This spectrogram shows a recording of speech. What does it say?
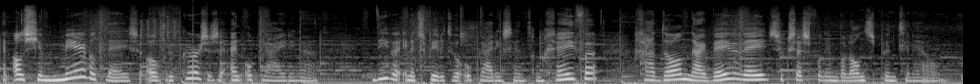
En als je meer wilt lezen over de cursussen en opleidingen die we in het Spiritueel Opleidingscentrum geven, ga dan naar www.succesvolinbalans.nl.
